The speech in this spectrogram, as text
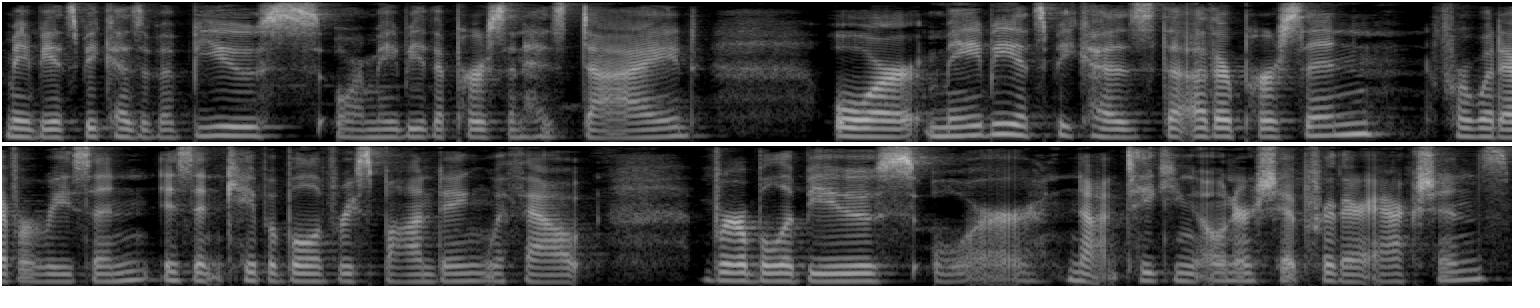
maybe it's because of abuse, or maybe the person has died, or maybe it's because the other person, for whatever reason, isn't capable of responding without verbal abuse or not taking ownership for their actions.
